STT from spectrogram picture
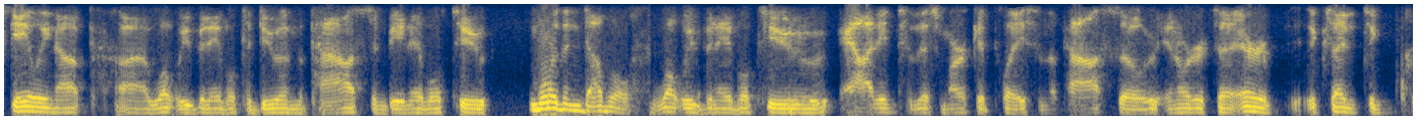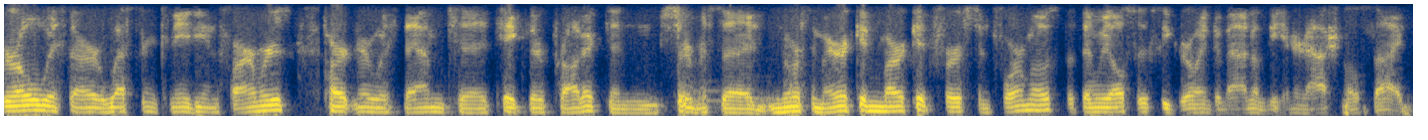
scaling up uh, what we've been able to do in the past and being able to more than double what we've been able to add into this marketplace in the past. So, in order to, are excited to grow with our Western Canadian farmers, partner with them to take their product and service a North American market first and foremost, but then we also see growing demand on the international side.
